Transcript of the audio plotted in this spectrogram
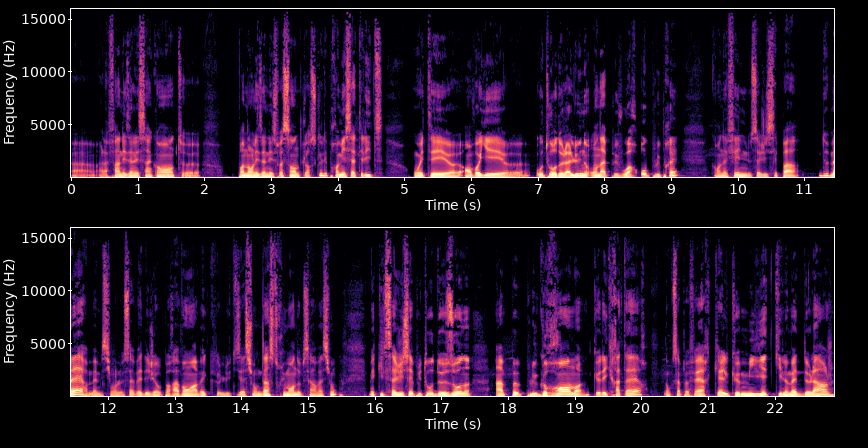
à, la fin des années 50, euh, pendant les années 60, lorsque les premiers satellites ont été euh, envoyés euh, autour de la Lune, on a pu voir au plus près qu'en effet, il ne s'agissait pas de mer, même si on le savait déjà auparavant avec l'utilisation d'instruments d'observation, mais qu'il s'agissait plutôt de zones un peu plus grandes que des cratères, donc ça peut faire quelques milliers de kilomètres de large,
